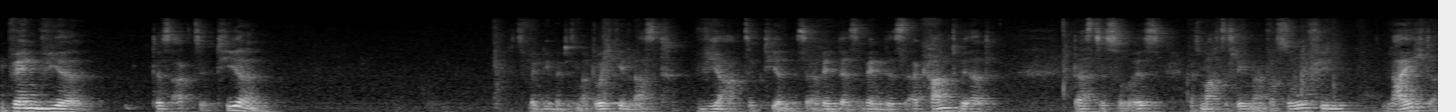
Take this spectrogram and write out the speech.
wenn wir das akzeptieren, wenn ihr mir das mal durchgehen lasst, wir akzeptieren das, wenn das, wenn das erkannt wird, dass das so ist, das macht das Leben einfach so viel leichter.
